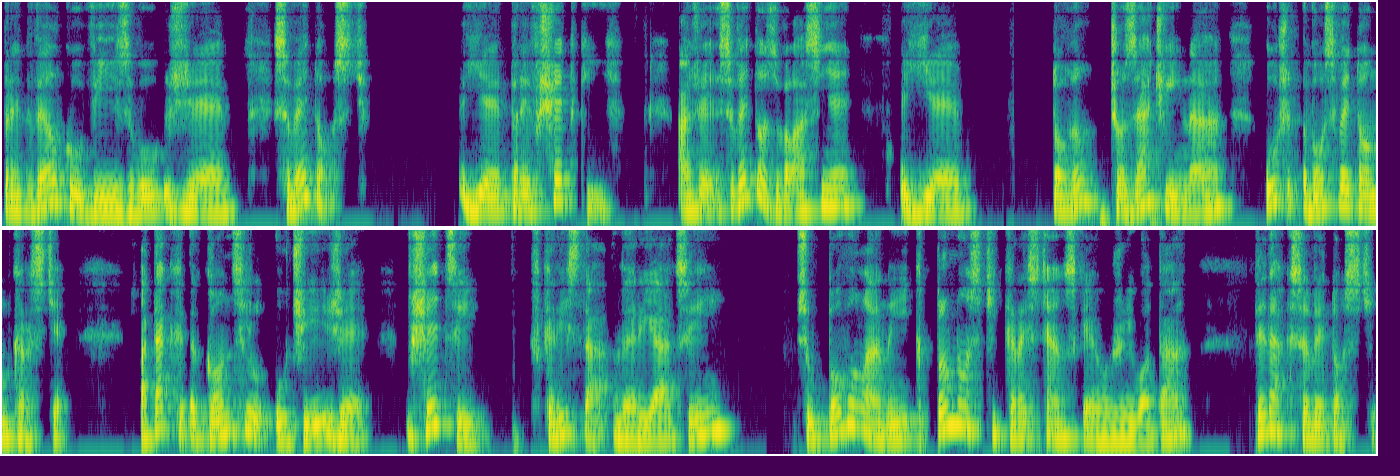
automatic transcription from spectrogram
pred veľkú výzvu, že svetosť je pre všetkých a že svetosť vlastne je to, čo začína už vo Svetom krste. A tak koncil učí, že všetci v Krista veriaci sú povolaní k plnosti kresťanského života, teda k svetosti.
